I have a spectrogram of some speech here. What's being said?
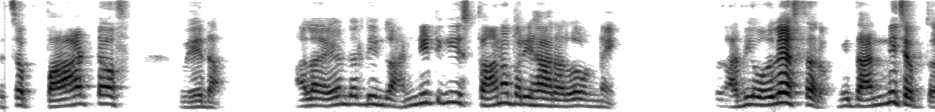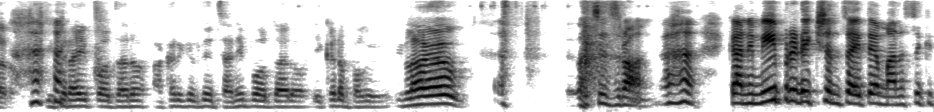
ఇట్స్ అ పార్ట్ ఆఫ్ వేద అలా ఏంటంటే దీంట్లో అన్నిటికీ స్థాన పరిహారాలు ఉన్నాయి. అది వదిలేస్తారు. మీతో అన్ని చెప్తారు. ఇక్కడ అయిపోతారు అక్కడికి వెళ్తే చనిపోతారు ఇక్కడ ఇలాగా విచ్ ఇస్ రాంగ్ కానీ మీ ప్రిడిక్షన్స్ అయితే మనసుకి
